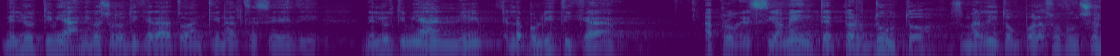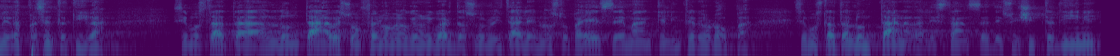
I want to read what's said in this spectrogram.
Negli ultimi anni, questo l'ho dichiarato anche in altre sedi, negli ultimi anni la politica ha progressivamente perduto, smarrito un po' la sua funzione rappresentativa. Si è mostrata lontana, questo è un fenomeno che non riguarda solo l'Italia e il nostro Paese, ma anche l'intera Europa. Si è mostrata lontana dalle istanze dei suoi cittadini,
